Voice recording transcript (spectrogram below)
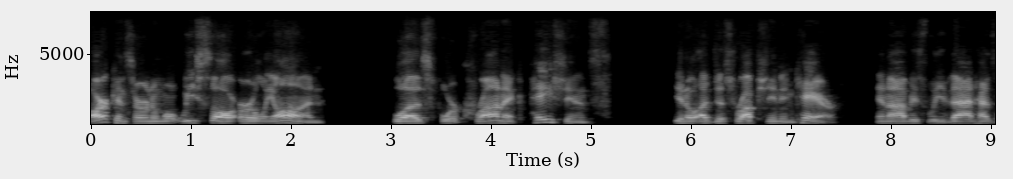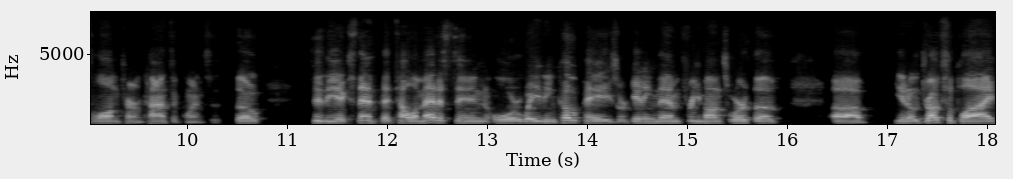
our concern and what we saw early on was for chronic patients, you know, a disruption in care and obviously that has long-term consequences. So to the extent that telemedicine or waiving copays or getting them three months worth of uh, you know drug supply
